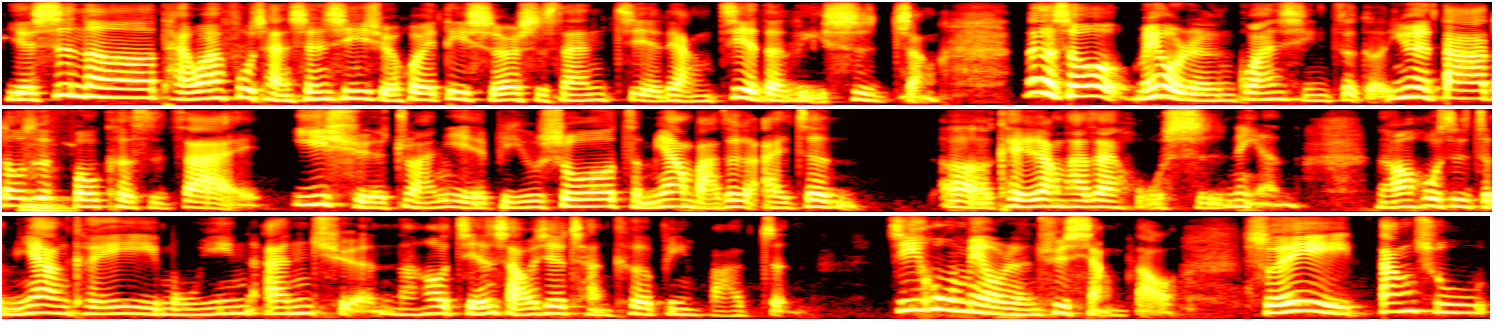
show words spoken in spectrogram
也是呢台湾妇产生息医学会第十二、十三届两届的理事长。那个时候没有人关心这个，因为大家都是 focus 在医学专业，比如说怎么样把这个癌症呃可以让他再活十年，然后或是怎么样可以母婴安全，然后减少一些产科并发症。几乎没有人去想到，所以当初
